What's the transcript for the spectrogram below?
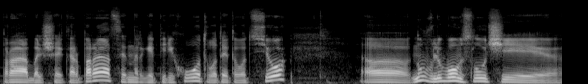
про большие корпорации, энергопереход, вот это вот все. Э, ну, в любом случае,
